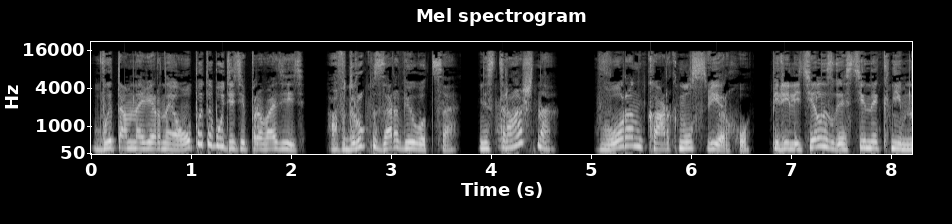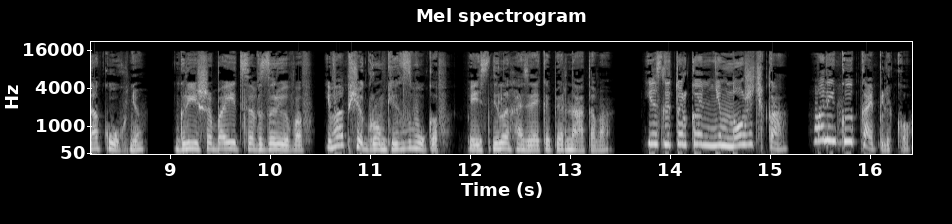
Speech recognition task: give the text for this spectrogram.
Вы там, наверное, опыты будете проводить. А вдруг взорвется? Не страшно?» Ворон каркнул сверху, перелетел из гостиной к ним на кухню. «Гриша боится взрывов и вообще громких звуков», пояснила хозяйка Пернатова. «Если только немножечко, маленькую капельку»,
